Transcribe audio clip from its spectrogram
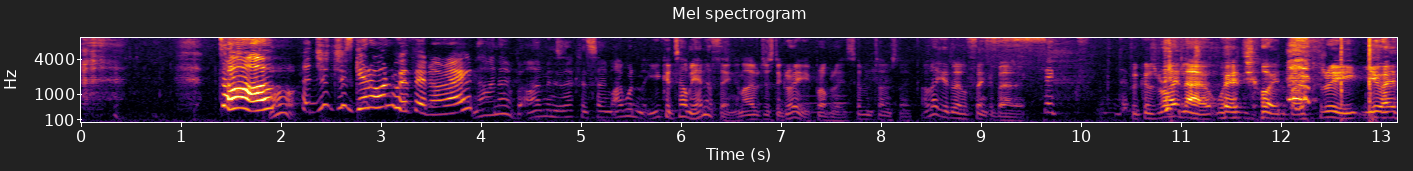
Tom, What? just, just get on with it, all right? No, I know, but I'm in exactly the same. I wouldn't. You could tell me anything, and I would just agree. Probably seven times nine. I'll let you a little think about it. Six. Because right now we're joined by three UA,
